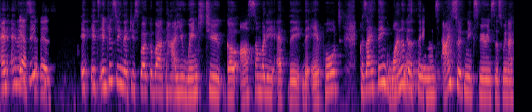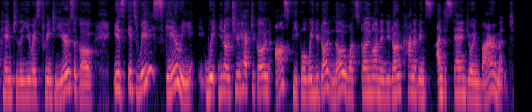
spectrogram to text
And and yes, I think it is. It, it's interesting that you spoke about how you went to go ask somebody at the, the airport. Because I think mm-hmm, one of Yes. the things I certainly experienced this when I came to the US 20 years ago is it's really scary, you know, to have to go and ask people where you don't know what's going on and you don't kind of understand your environment.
